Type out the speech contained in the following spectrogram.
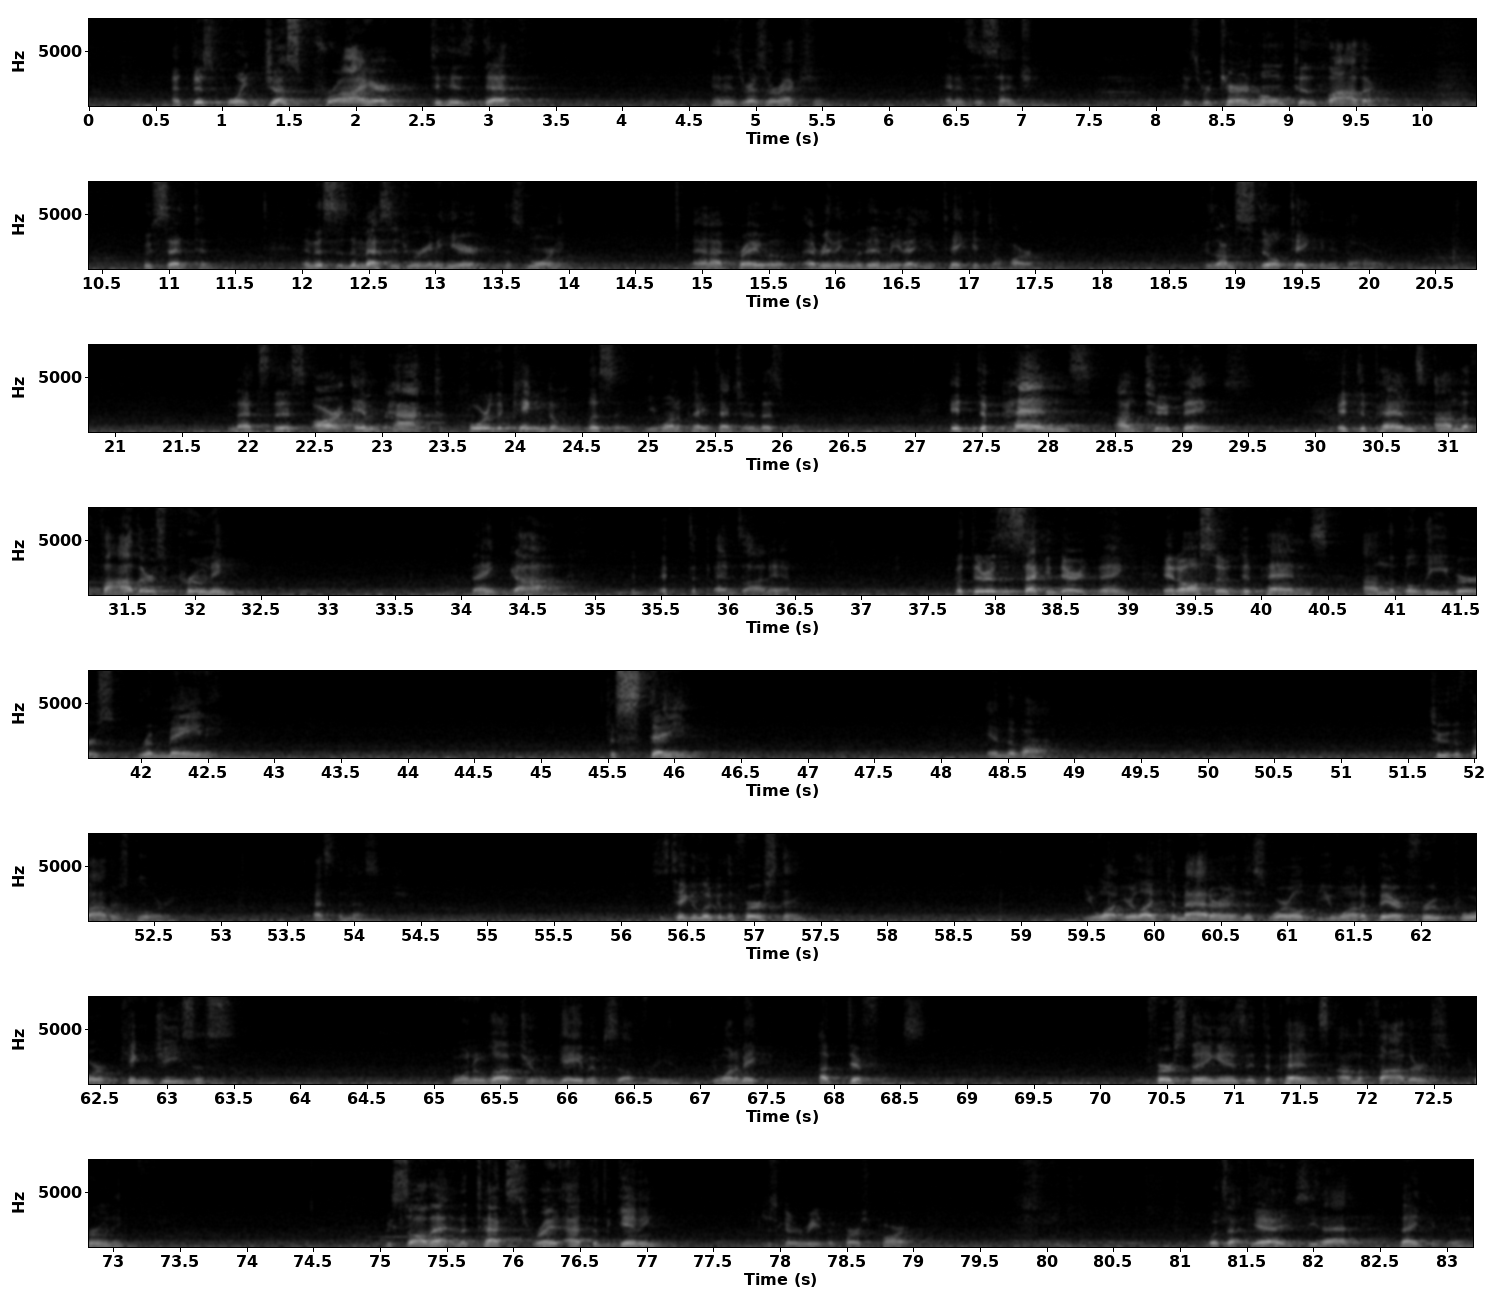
At this point, just prior to his death and his resurrection and his ascension, his return home to the Father who sent him. And this is the message we're going to hear this morning. And I pray with everything within me that you take it to heart. Because I'm still taking it to heart. And that's this our impact for the kingdom, listen, you want to pay attention to this one. It depends on two things. It depends on the Father's pruning. Thank God. it depends on Him. But there is a secondary thing. It also depends on the believers remaining, just staying in the vine to the Father's glory. That's the message. So let's take a look at the first thing. You want your life to matter in this world, you want to bear fruit for King Jesus, the one who loved you and gave himself for you. You want to make a difference. First thing is, it depends on the Father's pruning. We saw that in the text right at the beginning. Just going to read the first part. What's that? Yeah, you see that? Thank you for that.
